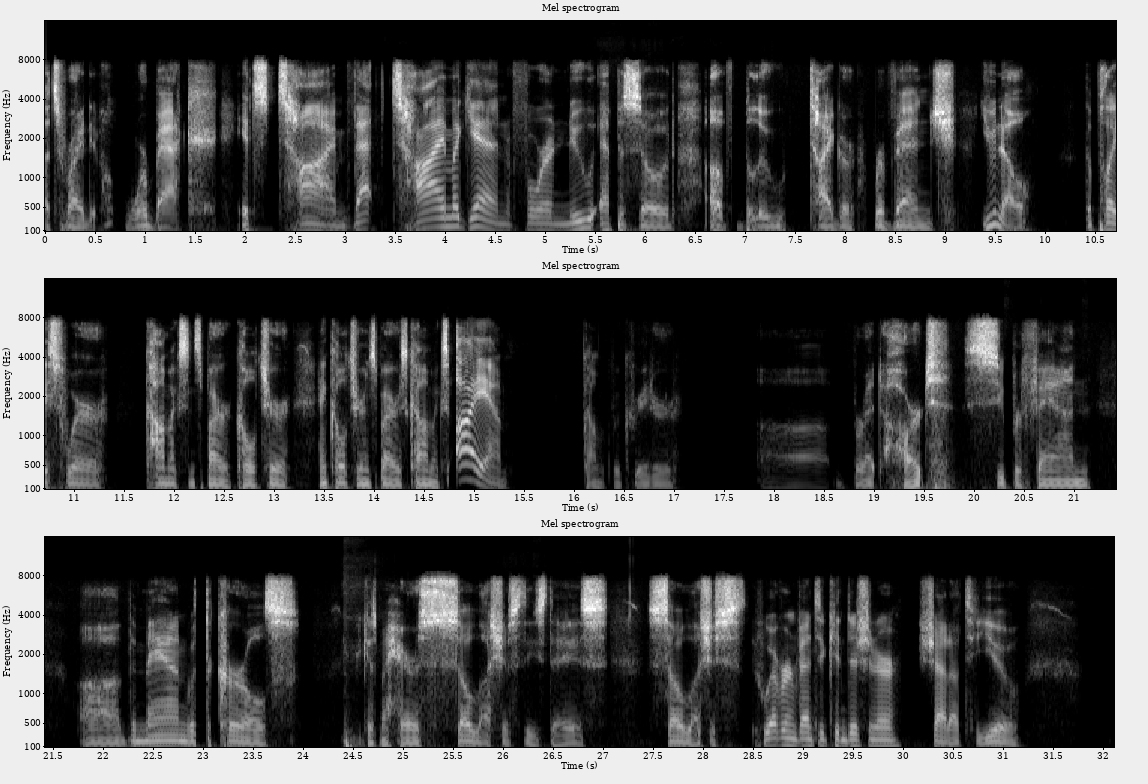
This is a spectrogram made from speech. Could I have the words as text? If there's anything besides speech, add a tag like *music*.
That's right. We're back. It's time, that time again for a new episode of Blue Tiger Revenge. You know, the place where comics inspire culture and culture inspires comics. I am comic book creator uh, Bret Hart, super fan, uh, the man with the curls, because my hair is so luscious these days so luscious. Whoever invented conditioner, shout out to you.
